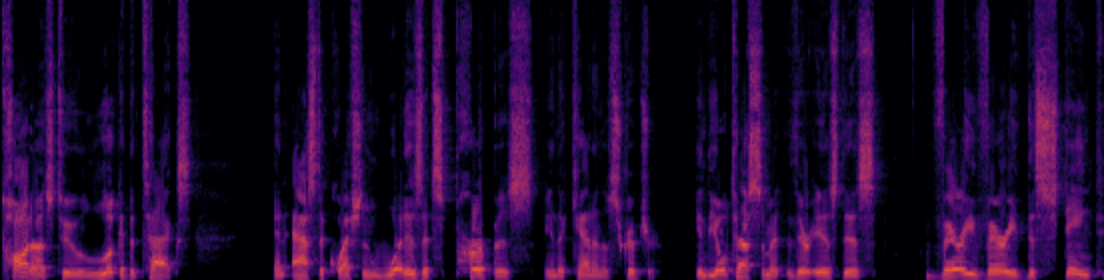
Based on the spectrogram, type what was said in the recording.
taught us to look at the text and ask the question what is its purpose in the canon of Scripture? In the Old Testament, there is this very, very distinct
